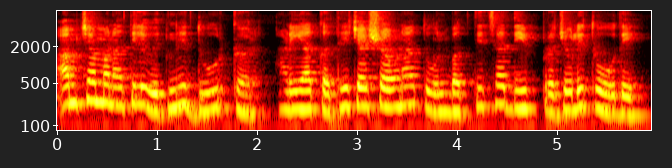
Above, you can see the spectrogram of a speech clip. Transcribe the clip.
आमच्या मनातील विघ्ने दूर कर आणि या कथेच्या श्रवणातून भक्तीचा दीप प्रज्वलित होऊ दे.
